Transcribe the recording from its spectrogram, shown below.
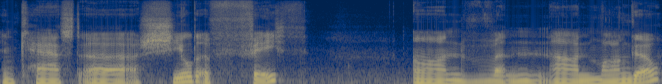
And cast uh, Shield of Faith on Van- on Mongo.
